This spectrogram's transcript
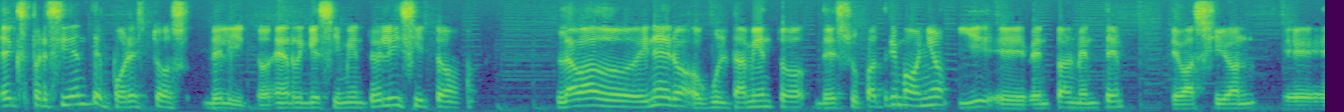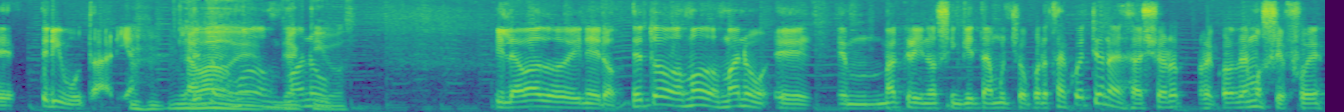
expresidente por estos delitos, enriquecimiento ilícito, lavado de dinero, ocultamiento de su patrimonio y eh, eventualmente evasión eh, tributaria. Lavado de, activos. Y lavado de dinero. De todos modos, Manu, eh, Macri nos inquieta mucho por estas cuestiones. Ayer, recordemos, se fue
